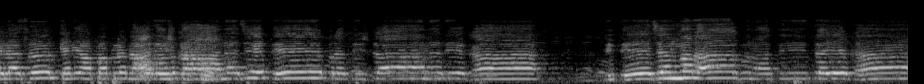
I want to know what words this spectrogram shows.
राहिला असेल त्यांनी आपापलं नाव नोंद करावं अधिष्ठान जेथे प्रतिष्ठान देखा. तिथे जन्मला गुणातीत एका.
